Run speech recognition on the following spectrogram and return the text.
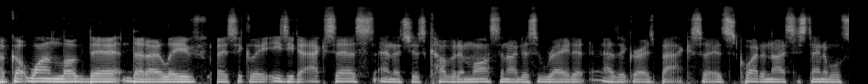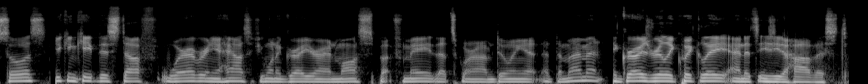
I've got one log there that I leave basically easy to access and it's just covered in moss and I just raid it as it grows back. So it's quite a nice sustainable source. You can keep this stuff wherever in your house if you want to grow your own moss, but for me, that's where I'm doing it at the moment. It grows really quickly and it's easy to harvest.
